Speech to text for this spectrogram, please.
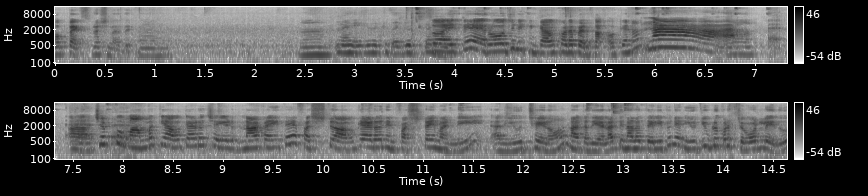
గొప్ప ఎక్స్ప్రెషన్ అది. సో అయితే రోజు నీకు ఇంకా కూడా పెడతా ఓకేనా? నా. చెప్పు మా అమ్మకి అవకాడో చేయడం నాకైతే ఫస్ట్ అవకాడో నేను ఫస్ట్ టైం అండి అది యూజ్ చేయడం. నాకు అది ఎలా తినాలో తెలియదు నేను యూట్యూబ్లో కూడా చూడలేదు.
